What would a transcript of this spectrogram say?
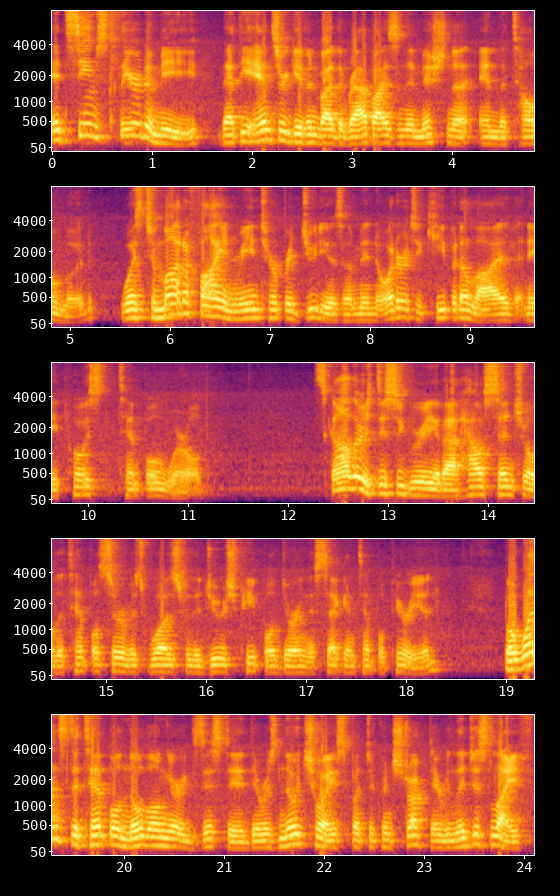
It seems clear to me that the answer given by the rabbis in the Mishnah and the Talmud was to modify and reinterpret Judaism in order to keep it alive in a post temple world. Scholars disagree about how central the temple service was for the Jewish people during the Second Temple period, but once the temple no longer existed, there was no choice but to construct a religious life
